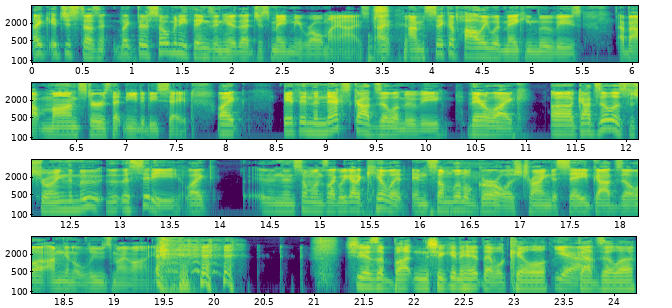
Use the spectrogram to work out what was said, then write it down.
Like it just doesn't. Like there's so many things in here that just made me roll my eyes. I, I'm sick of Hollywood making movies about monsters that need to be saved. Like if in the next Godzilla movie they're like, uh, Godzilla's destroying the mo- the city. Like and then someone's like, "We got to kill it," and some little girl is trying to save Godzilla, I'm gonna lose my mind. she has a button she can hit that will kill yeah. Godzilla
